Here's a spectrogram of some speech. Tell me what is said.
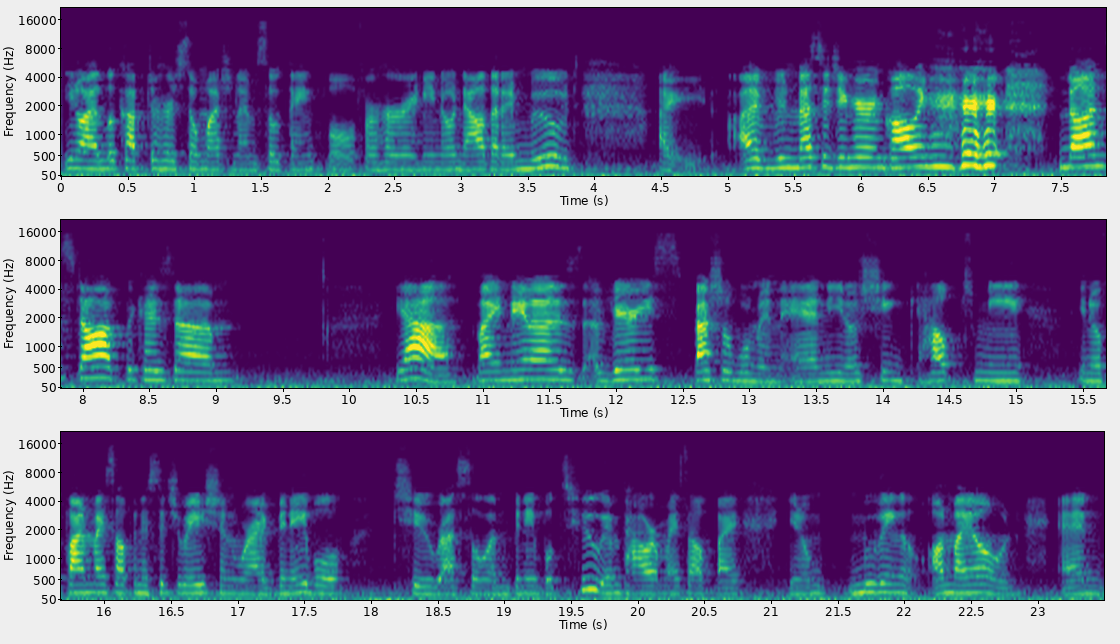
you know, I look up to her so much, and I'm so thankful for her. And you know, now that I moved I I've been messaging her and calling her nonstop because um, yeah, my Nana is a very special woman, and you know she helped me, you know, find myself in a situation where I've been able to wrestle and been able to empower myself by you know moving on my own and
